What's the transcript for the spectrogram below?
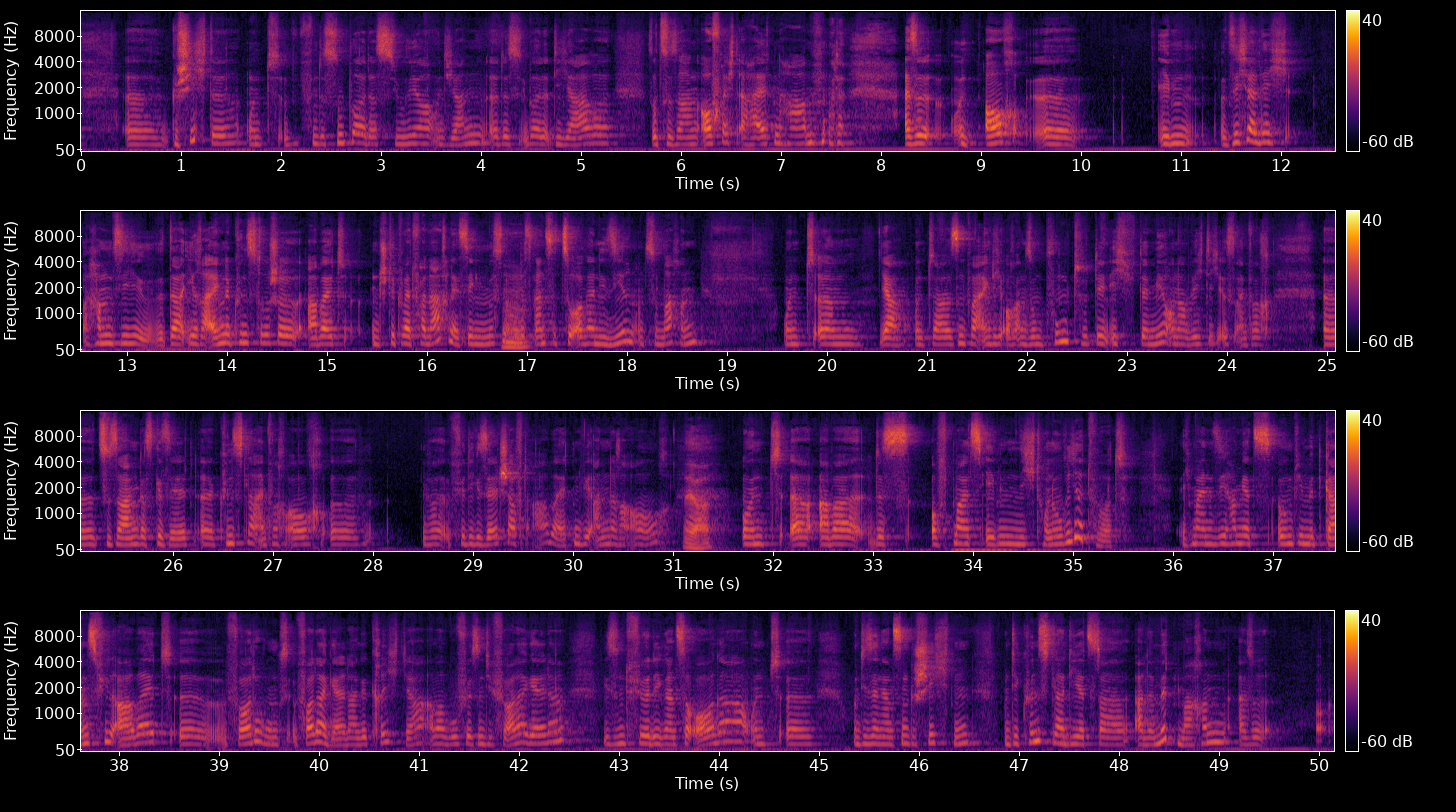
äh, Geschichte und finde es super, dass Julia und Jan äh, das über die Jahre sozusagen aufrechterhalten haben. also und auch äh, eben sicherlich haben sie da ihre eigene künstlerische Arbeit ein Stück weit vernachlässigen müssen, um mhm. das Ganze zu organisieren und zu machen. Und ähm, ja, und da sind wir eigentlich auch an so einem Punkt, den ich, der mir auch noch wichtig ist, einfach äh, zu sagen, dass Gesell äh, Künstler einfach auch äh, für die Gesellschaft arbeiten, wie andere auch. Ja. Und äh, aber das oftmals eben nicht honoriert wird. Ich meine, Sie haben jetzt irgendwie mit ganz viel Arbeit äh, Förderungs Fördergelder gekriegt, ja, aber wofür sind die Fördergelder? Die sind für die ganze Orga und, äh, und diese ganzen Geschichten. Und die Künstler, die jetzt da alle mitmachen, also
